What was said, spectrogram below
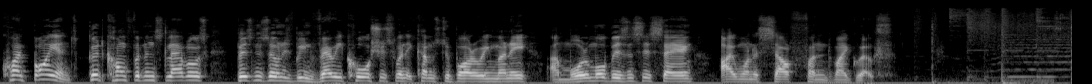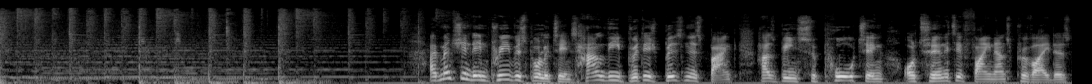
quite buoyant, good confidence levels. Business owners being very cautious when it comes to borrowing money, and more and more businesses saying, I want to self-fund my growth. I've mentioned in previous bulletins how the British Business Bank has been supporting alternative finance providers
